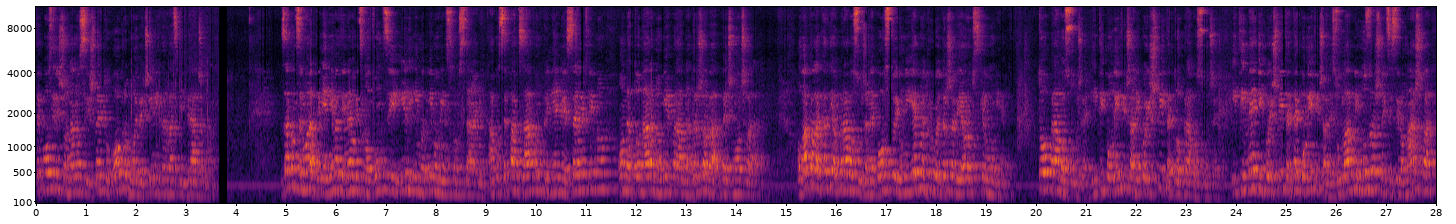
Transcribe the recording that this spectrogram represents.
te posljedično nanosi štetu ogromnoj većini hrvatskih građana. Zakon se mora primjenjivati neovisno o funkciji ili imovinskom stanju. Ako se pak zakon primjenjuje selektivno, onda to naravno nije pravna država, već močvara. Ovakva lakrdija pravosuđa ne postoji u nijednoj drugoj državi Europske unije. To pravosuđe i ti političari koji štite to pravosuđe i ti mediji koji štite te političare su glavni uzročnici siromaštva,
